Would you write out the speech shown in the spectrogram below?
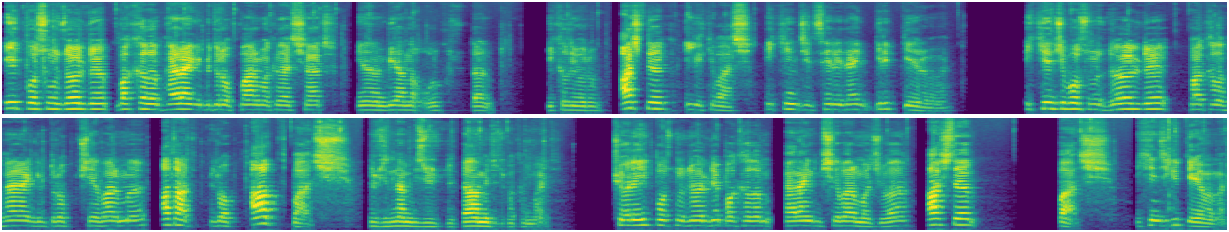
İlk boss'umuz öldü. Bakalım herhangi bir drop var mı arkadaşlar? İnanın bir anda uykusundan yıkılıyorum. Açtık. İlki baş. İkinci seriden girip gelirim hemen. İkinci boss'umuz da öldü. Bakalım herhangi bir drop bir şey var mı? At artık drop. At baş. Yüzünden bizi üzdü. Devam ediyoruz bakalım hadi. Şöyle ilk boss'umuz öldü. Bakalım herhangi bir şey var mı acaba? Açtım. Baş. İkinci girip geliyorum hemen.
